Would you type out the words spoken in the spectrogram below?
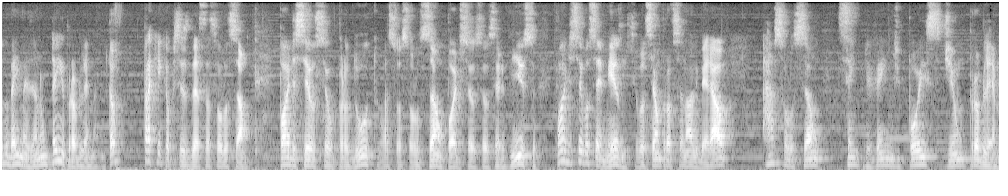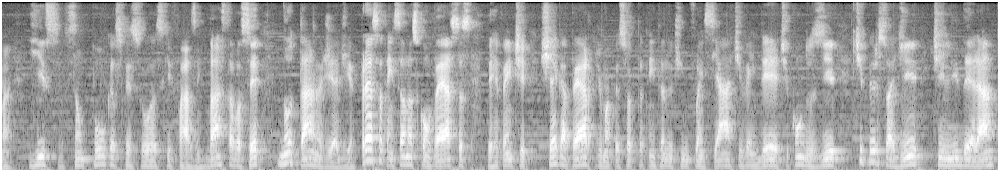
Tudo bem, mas eu não tenho problema. Então, para que, que eu preciso dessa solução? Pode ser o seu produto, a sua solução, pode ser o seu serviço, pode ser você mesmo, se você é um profissional liberal. A solução sempre vem depois de um problema. Isso são poucas pessoas que fazem. Basta você notar no dia a dia. Presta atenção nas conversas. De repente, chega perto de uma pessoa que está tentando te influenciar, te vender, te conduzir, te persuadir, te liderar.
